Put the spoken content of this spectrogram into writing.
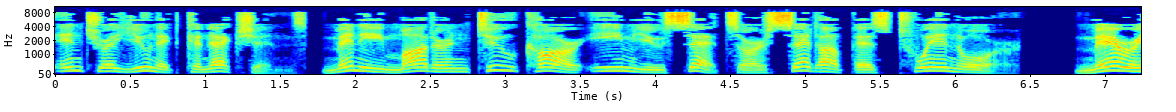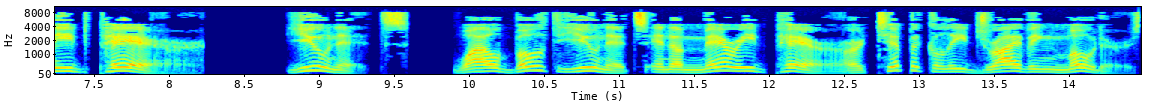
intra-unit connections. Many modern two-car EMU sets are set up as twin or married pair units. While both units in a married pair are typically driving motors,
